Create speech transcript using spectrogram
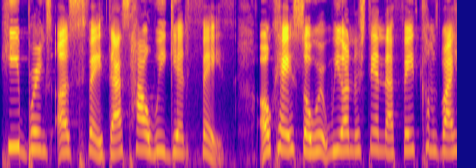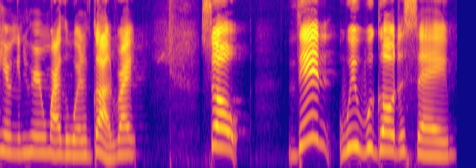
he brings us faith. That's how we get faith. Okay, so we, we understand that faith comes by hearing and hearing by the word of God, right? So, then we would go to say,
